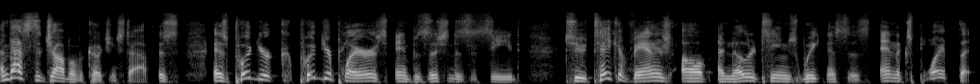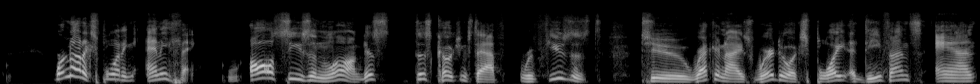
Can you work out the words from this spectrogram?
and that's the job of a coaching staff is is put your put your players in position to succeed to take advantage of another team's weaknesses and exploit them we're not exploiting anything all season long this this coaching staff refuses to recognize where to exploit a defense and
